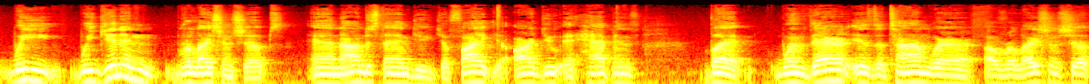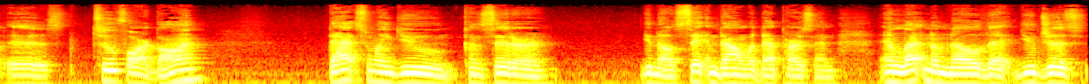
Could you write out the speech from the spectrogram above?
we we get in relationships and I understand you you fight, you argue, it happens, but when there is a time where a relationship is too far gone, that's when you consider you know sitting down with that person and letting them know that you just,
